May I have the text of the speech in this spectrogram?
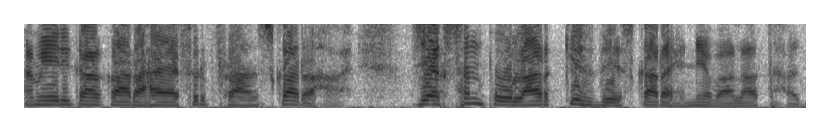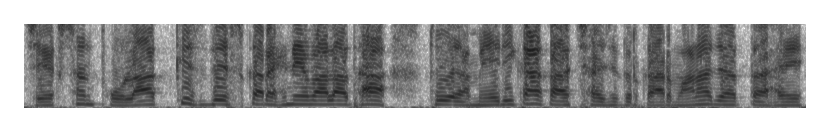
अमेरिका का रहा या फिर फ्रांस का रहा। जैक्सन पोलार किस देश का रहने वाला था? जैक्सन पोलाक किस देश का रहने वाला था? तो अमेरिका का अच्छा चित्रकार माना जाता है।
